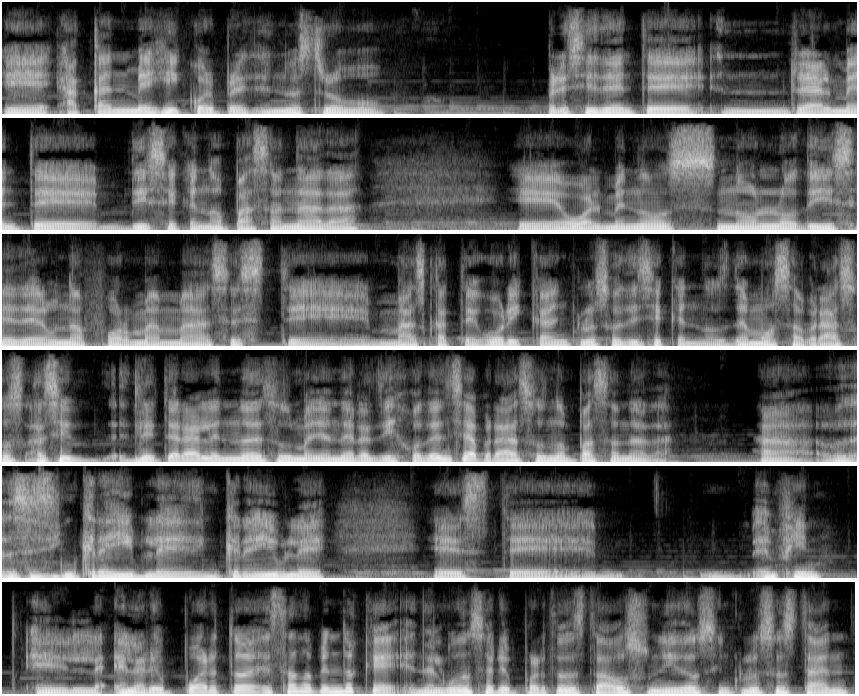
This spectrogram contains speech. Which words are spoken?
Eh, acá en México, nuestro presidente realmente dice que no pasa nada. Eh, o al menos no lo dice de una forma más, este, más categórica, incluso dice que nos demos abrazos, así literal en una de sus mañaneras dijo, dense abrazos, no pasa nada. Ah, es increíble, increíble, este, en fin, el, aeropuerto, he estado viendo que en algunos aeropuertos de Estados Unidos incluso están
